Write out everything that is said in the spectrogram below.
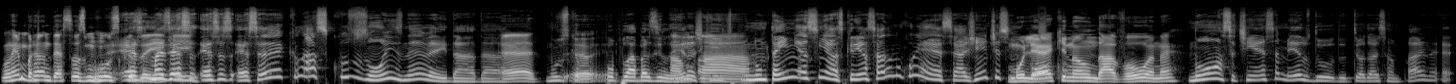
lembrando dessas músicas Essa- aí. mas que- essa, essa, essa é clássicozões, né, velho? Da, da É, música eu- popular brasileira. a- acho que, a- tipo, não tem, assim, as criançadas não conhecem. A gente, assim. mulher pouco- que não dá voa, né? Nossa, tinha essa mesmo do, do Teodoro Sampaio, né? É-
